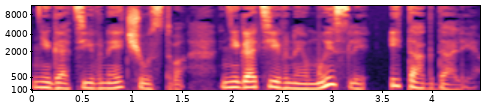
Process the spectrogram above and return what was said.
негативные чувства, негативные мысли и так далее.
